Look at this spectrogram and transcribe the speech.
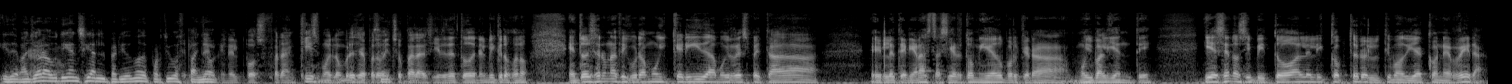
y de mayor audiencia en el periodismo deportivo español. En el posfranquismo, el hombre se aprovechó para decir de todo en el micrófono. Entonces era una figura muy querida, muy respetada. eh, le tenían hasta cierto miedo porque era muy valiente. Y ese nos invitó al helicóptero el último día con Herrera.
